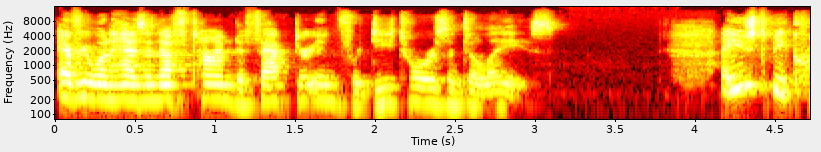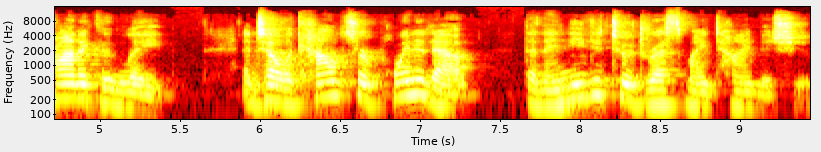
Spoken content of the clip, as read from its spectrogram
Everyone has enough time to factor in for detours and delays. I used to be chronically late until a counselor pointed out that I needed to address my time issue.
